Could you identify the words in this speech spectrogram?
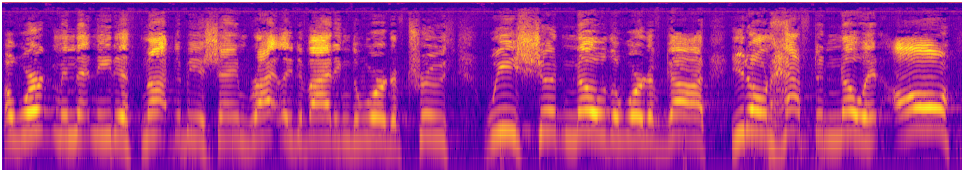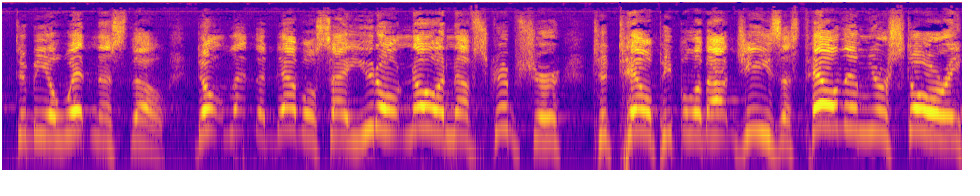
a workman that needeth not to be ashamed, rightly dividing the word of truth. We should know the word of God. You don't have to know it all to be a witness, though. Don't let the devil say you don't know enough scripture to tell people about Jesus. Tell them your story.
